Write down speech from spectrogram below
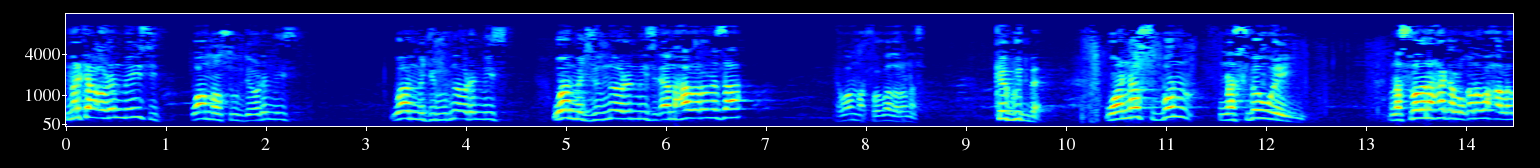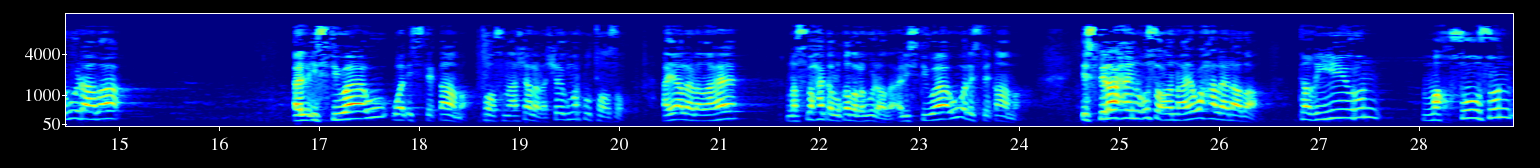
Markaa odhan maysid waa mansuub de odhan maysid waa majruurna odhan maysid. Waa majzuubna odhan maysid. Maxaad odhanaysaa waa marfuubaad odhanaysa ka gudba. Wa nasbun nasbo weeyi. Nasbadana xagga luqada waxaa lagu idhaahdaa alistiwaau walistiqaama. Toosnaasha la dha shaygu markuu tooso ayaa la dhahdaa he nasbo luqada lagu idhahda alistiwaau walistiqaama. Istilaaxaynu u soconaayo waxaa la idhahdaa tagyirun maksuusun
